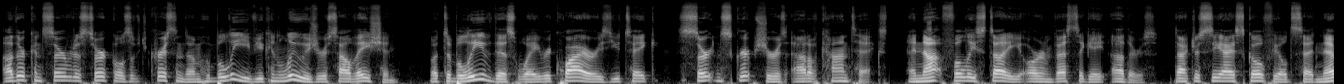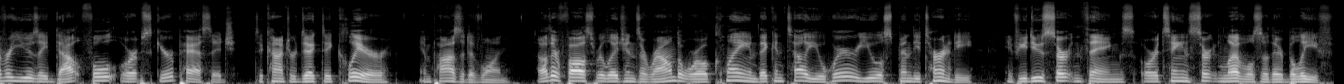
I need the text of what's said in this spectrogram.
other conservative circles of Christendom who believe you can lose your salvation. But to believe this way requires you take certain scriptures out of context and not fully study or investigate others. Dr. C.I. Scofield said, Never use a doubtful or obscure passage to contradict a clear and positive one. Other false religions around the world claim they can tell you where you will spend eternity if you do certain things or attain certain levels of their belief.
